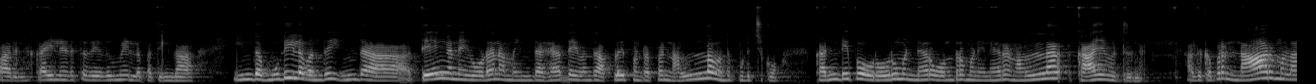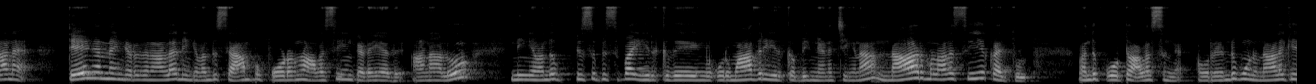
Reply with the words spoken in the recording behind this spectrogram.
பாருங்கள் கையில் எடுத்தது எதுவுமே இல்லை பார்த்தீங்களா இந்த முடியில் வந்து இந்த தேங்கெண்ணெயோட நம்ம இந்த ஹேர் டை வந்து அப்ளை பண்ணுறப்ப நல்லா வந்து பிடிச்சிக்கும். கண்டிப்பாக ஒரு ஒரு மணி நேரம் ஒன்றரை மணி நேரம் நல்லா காய விட்டுருங்க. அதுக்கப்புறம் நார்மலான தேங்கெண்ணெய்ங்கிறதுனால நீங்கள் வந்து ஷாம்பு போடணும்னு அவசியம் கிடையாது. ஆனாலும் நீங்கள் வந்து பிசு பிசுப்பாக இருக்குது எங்களுக்கு ஒரு மாதிரி இருக்குது அப்படின்னு நினச்சிங்கன்னா நார்மலான சீயக்காய் தூள். வந்து போட்டு அலசுங்க. ஒரு ரெண்டு மூணு நாளைக்கு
